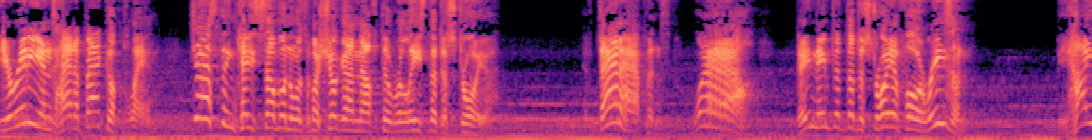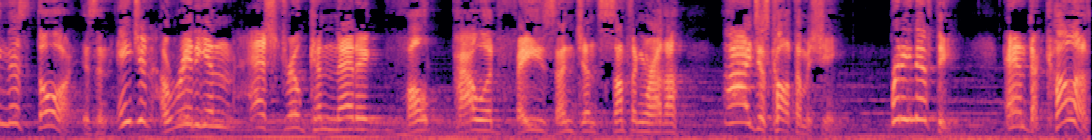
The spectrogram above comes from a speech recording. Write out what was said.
The Eridians had a backup plan, just in case someone was mashuga enough to release the Destroyer. If that happens, well, they named it the Destroyer for a reason. Behind this door is an ancient Eridian astrokinetic vault-powered phase engine something or other. I just call it the machine. Pretty nifty. And the colors.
